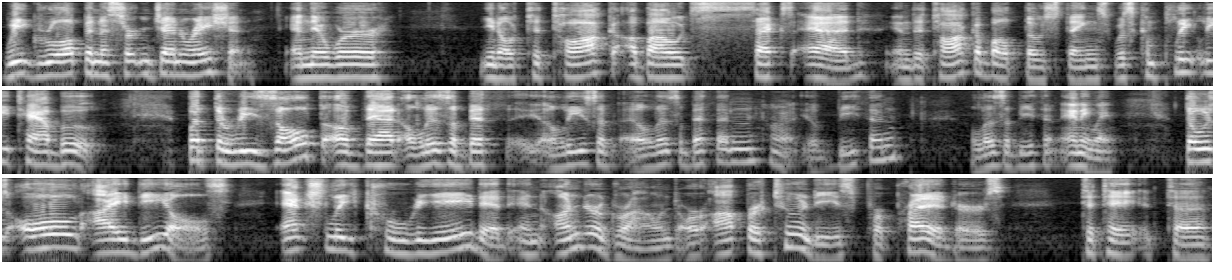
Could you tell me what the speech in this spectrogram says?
we grew up in a certain generation and there were you know to talk about sex ed and to talk about those things was completely taboo. But the result of that elizabeth elizabeth elizabethan uh, elizabethan elizabethan? Anyway those old ideals actually created an underground or opportunities for predators to take to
